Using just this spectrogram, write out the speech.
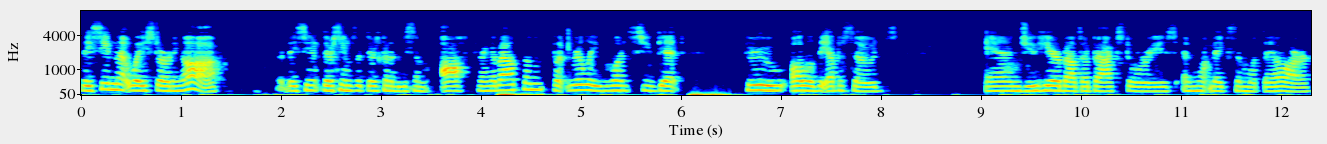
They seem that way starting off. They seem there seems like there's going to be some off thing about them, but really once you get through all of the episodes and you hear about their backstories and what makes them what they are,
